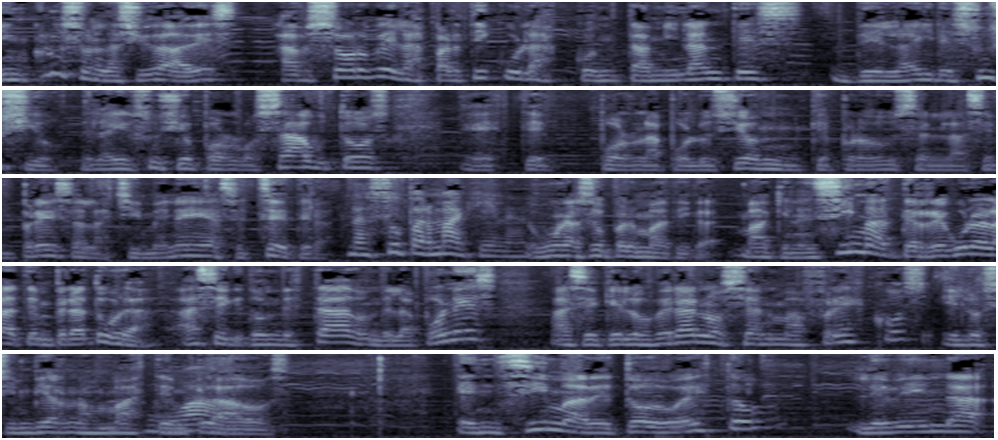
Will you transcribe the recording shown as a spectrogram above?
Incluso en las ciudades absorbe las partículas contaminantes del aire sucio, del aire sucio por los autos, este, por la polución que producen las empresas, las chimeneas, etcétera. Una super máquina. Una super máquina. Encima te regula la temperatura. Hace donde está, donde la pones, hace que los veranos sean más frescos y los inviernos más Wow. templados. Encima de todo esto, le brinda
